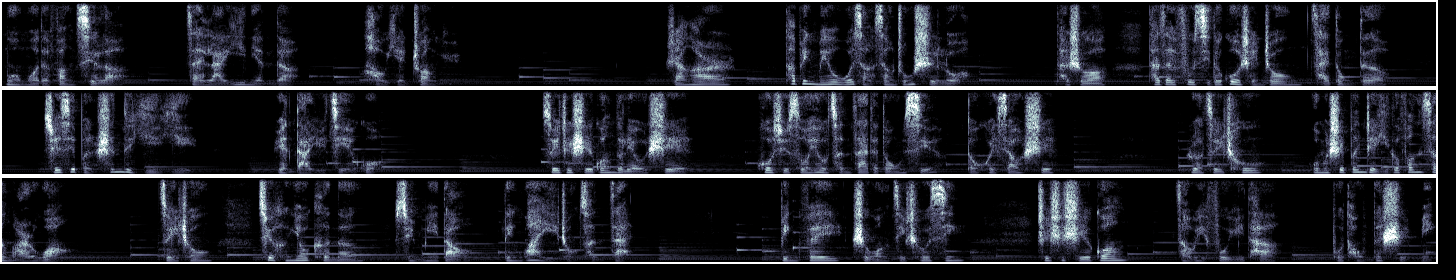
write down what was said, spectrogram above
默默地放弃了再来一年的豪言壮语。然而，他并没有我想象中失落。他说，他在复习的过程中才懂得，学习本身的意义远大于结果。随着时光的流逝，或许所有存在的东西都会消失。若最初我们是奔着一个方向而往，最终却很有可能寻觅到另外一种存在。并非是忘记初心，只是时光早已赋予它不同的使命。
